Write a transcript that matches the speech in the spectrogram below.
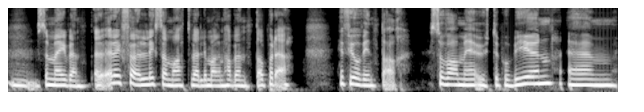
Mm. Som jeg, vent, eller jeg føler liksom at veldig mange har venta på det. I fjor vinter så var vi ute på byen. Um,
